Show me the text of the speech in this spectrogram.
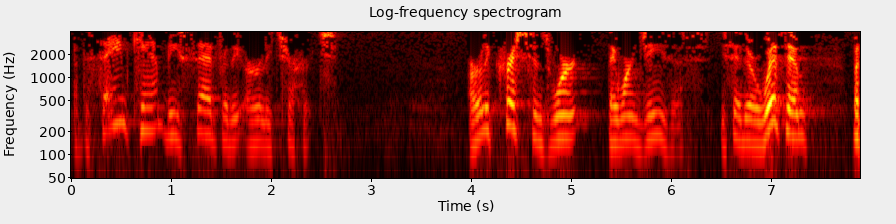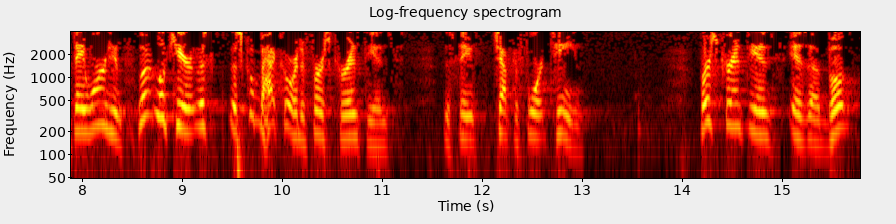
but the same can't be said for the early church. Early Christians weren't they weren't Jesus. You say they were with him, but they weren't him. Look, look here. Let's let's go back over to 1 Corinthians, the same chapter 14. 1 Corinthians is a book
